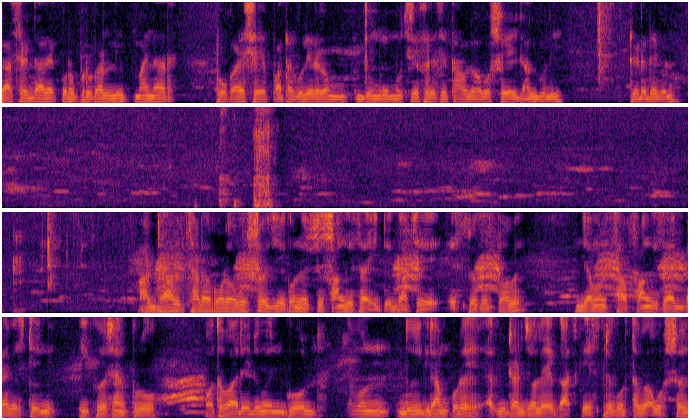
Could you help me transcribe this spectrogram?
গাছের ডালে কোনো প্রকার লিপ মাইনার পোকা এসে পাতাগুলি এরকম দুমড়ে মুচড়ে ফেলেছে, তাহলে অবশ্যই এই ডালগুলি কেটে দেবেন। আর ডাল ছাড়ার পরে অবশ্যই যে কোনো একটি ফাঙ্গিসাইড গাছে স্প্রে করতে হবে। যেমন সাব ফাঙ্গিসাইড ব্যাবেস্টিন, ইকুয়েশন প্রো অথবা রেডুমিন গোল্ড। যেমন দুই গ্রাম করে এক লিটার জলে গাছকে স্প্রে করতে হবে অবশ্যই,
